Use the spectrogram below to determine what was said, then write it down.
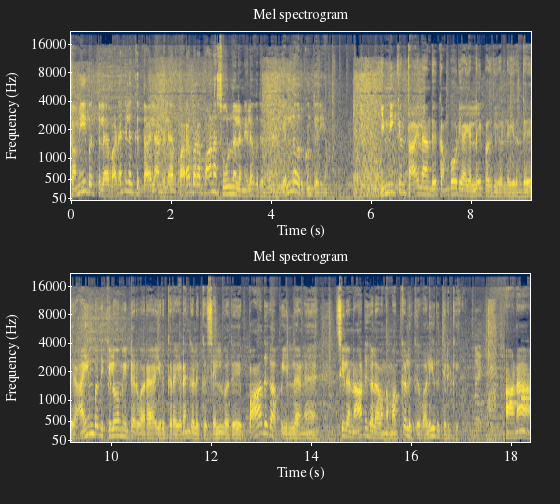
சமீபத்தில் வடகிழக்கு தாய்லாந்தில் பரபரப்பான சூழ்நிலை நிலவுதுன்னு எல்லோருக்கும் தெரியும். இன்னைக்கும் தாய்லாந்து கம்போடியா எல்லை பகுதிகளில் இருந்து ஐம்பது கிலோமீட்டர் வரை இருக்கிற இடங்களுக்கு செல்வது பாதுகாப்பு இல்லைன்னு சில நாடுகள் அவங்க மக்களுக்கு வலியுறுத்தியிருக்கு. ஆனால்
